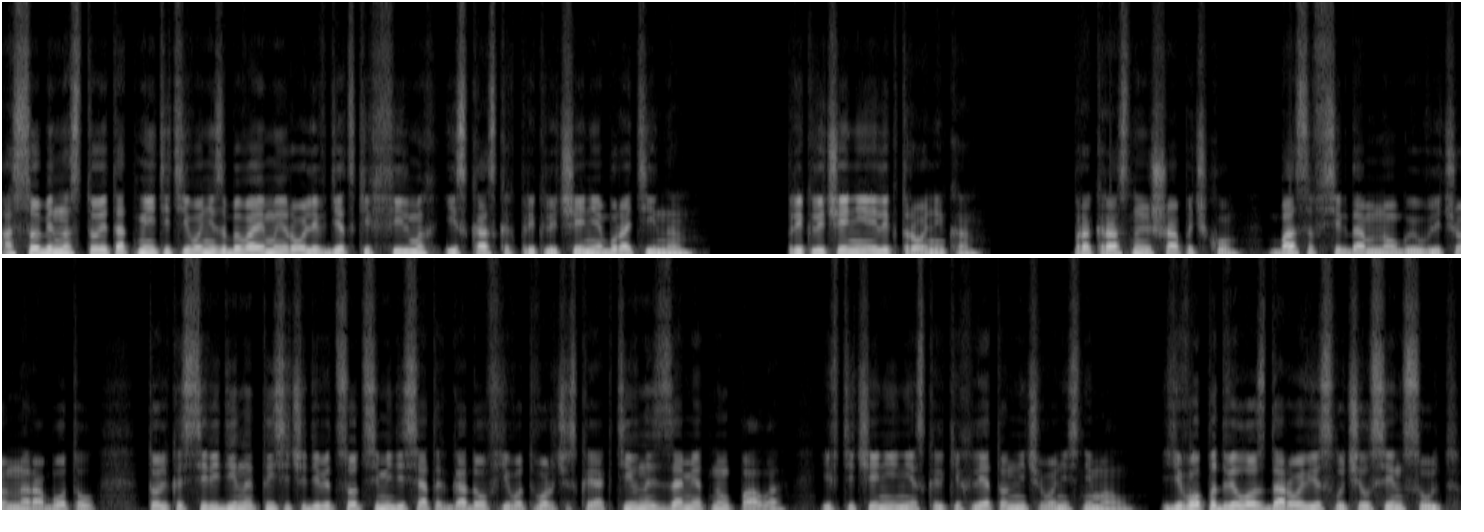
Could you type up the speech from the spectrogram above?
Особенно стоит отметить его незабываемые роли в детских фильмах и сказках «Приключения Буратино». Приключения электроника. Про красную шапочку, Басов всегда много и увлеченно работал, только с середины 1970-х годов его творческая активность заметно упала, и в течение нескольких лет он ничего не снимал. Его подвело здоровье, случился инсульт.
